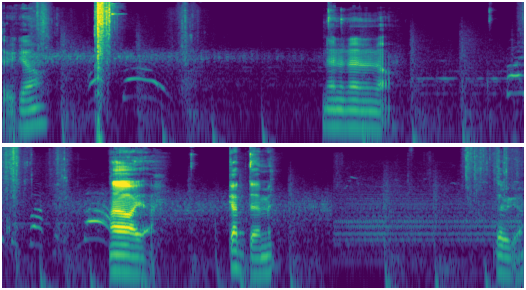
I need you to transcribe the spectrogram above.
There we go. No, no, no, no, no. Oh, yeah. God damn it. There we go.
